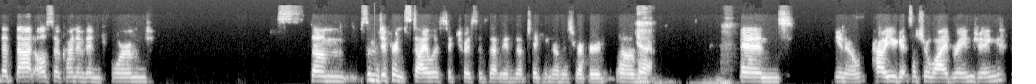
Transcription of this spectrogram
that that also kind of informed some some different stylistic choices that we ended up taking on this record um yeah and you know how you get such a wide ranging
